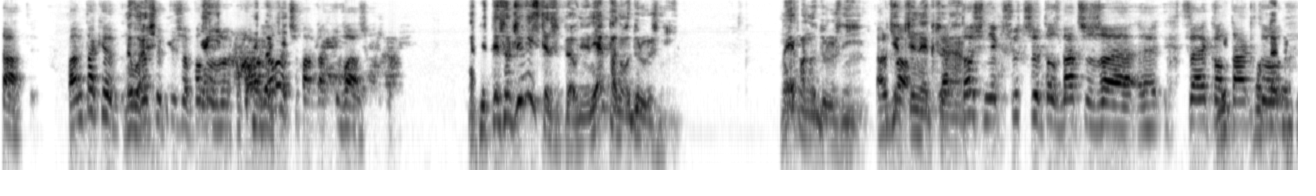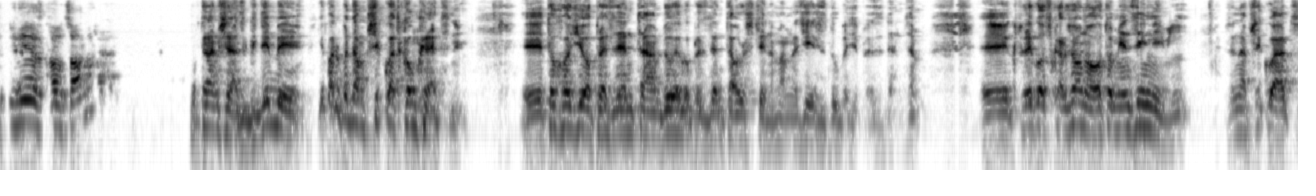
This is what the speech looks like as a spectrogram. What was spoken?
taty. Pan takie no rzeczy pisze po to, żeby propagować, czy pan tak uważa? To jest oczywiste zupełnie. Jak pan odróżni? No jak pan odróżni Ale dziewczynę, co, która... Jak ktoś nie krzyczy, to znaczy, że e, chce kontaktu i nie jest gwałcony? Powtarzam się raz, gdyby... Ja panu podam przykład konkretny. E, to chodzi o prezydenta, byłego prezydenta Olsztyna, mam nadzieję, że tu będzie prezydentem, e, którego oskarżono o to między innymi, że na przykład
